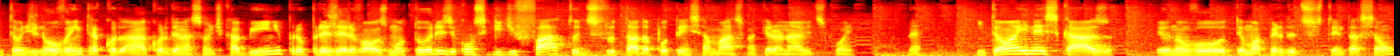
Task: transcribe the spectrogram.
Então, de novo, entra a coordenação de cabine para eu preservar os motores e conseguir de fato desfrutar da potência máxima que a aeronave dispõe. Né? Então, aí nesse caso, eu não vou ter uma perda de sustentação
